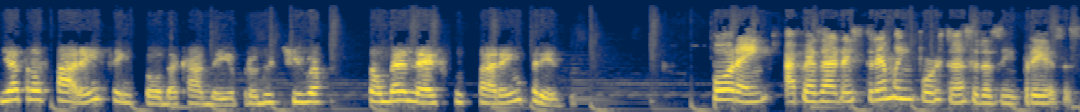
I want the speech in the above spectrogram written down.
e a transparência em toda a cadeia produtiva são benéficos para a empresa. Porém, apesar da extrema importância das empresas,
